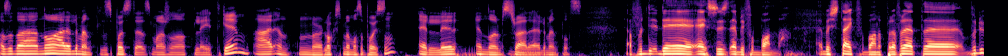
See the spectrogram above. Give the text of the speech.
Altså det, er- nå er Elementals på et sted som er sånn at late game er enten Murlocs med masse poison eller enormt svære Elementals. Ja, for det, det er, Jeg synes jeg blir forbanna. Jeg blir steik forbanna på det. For, det, at, eh, for du,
